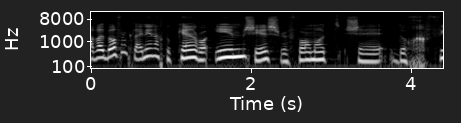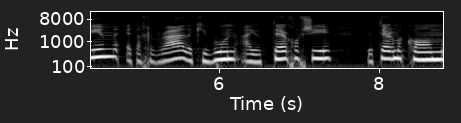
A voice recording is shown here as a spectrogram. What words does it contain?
אבל באופן כללי אנחנו כן רואים שיש רפורמות שדוחפים את החברה לכיוון היותר חופשי, יותר מקום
